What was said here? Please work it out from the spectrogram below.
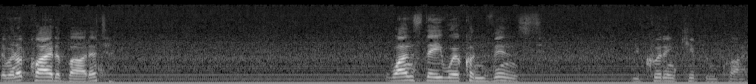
They were not quiet about it. Once they were convinced, you couldn't keep them quiet.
